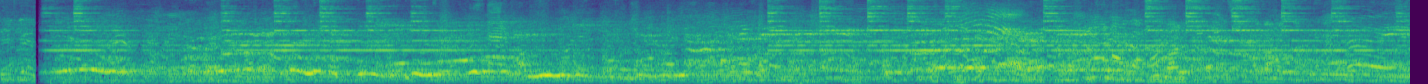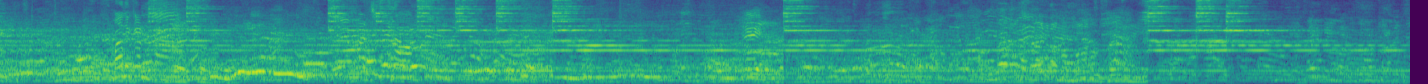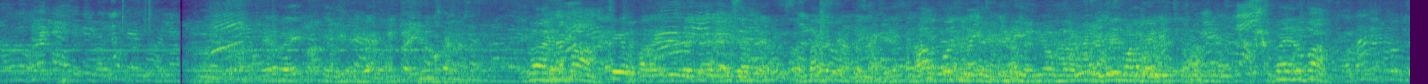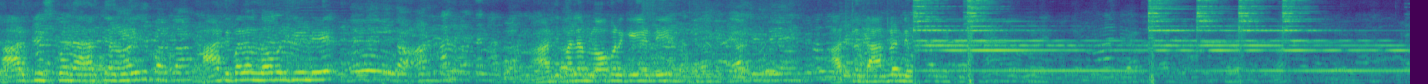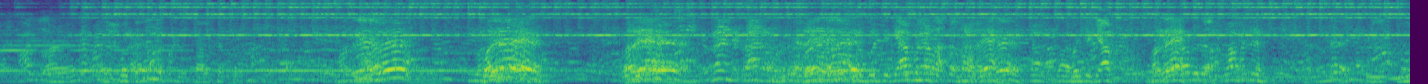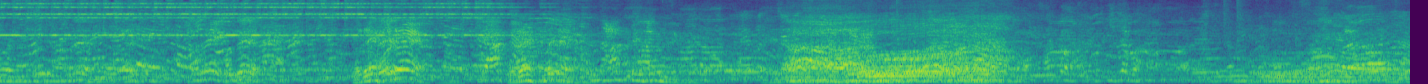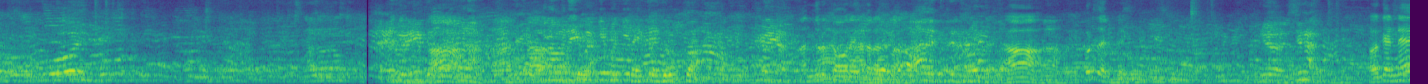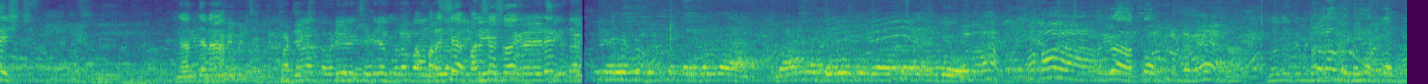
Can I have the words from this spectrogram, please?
ఎదికి ఆర్తి తీసుకోండి ఆర్తి అది ఆర్తి పళ్ళెం లోపలికి ఇవ్వండి ఆర్తి పళ్ళెం లోపలికి ఇవ్వండి అట్లా దాంట్లో నిమ్మకాయలు పెట్టి. కొంచెం గ్యాప్ ఉండాలా? కొంచెం గ్యాప్ అందరూ కవర్ అవుతారు అట్లా ఆ, ఇప్పుడు సరిపోయింది ఓకే నెక్స్ట్ ఇంకా అంతేనా పట్టణ తొడివేలు క్షత్రియ కుల బాంధవులందరికీ పరిచయ పరిచయ సుధాకర్ రెడ్డి నిదానంగా మీరు తొందరపడతారు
